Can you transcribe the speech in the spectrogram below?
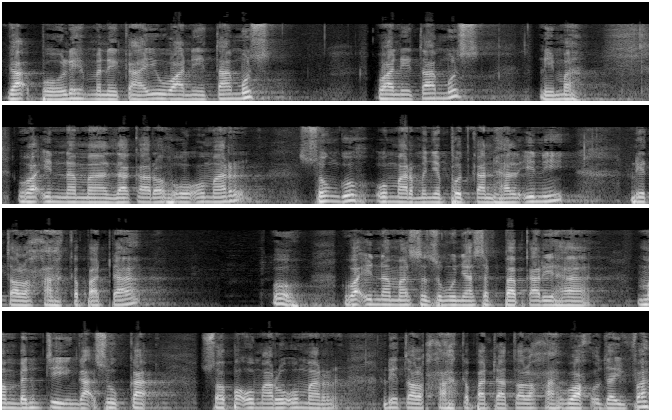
nggak boleh menikahi wanita mus wanita muslimah. Wa innama dzakarahu Umar. Sungguh Umar menyebutkan hal ini litolhah kepada oh wa innama sesungguhnya sebab kariha membenci nggak suka sopo Umaru Umar litolhah kepada Tolhah wa Hudzaifah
